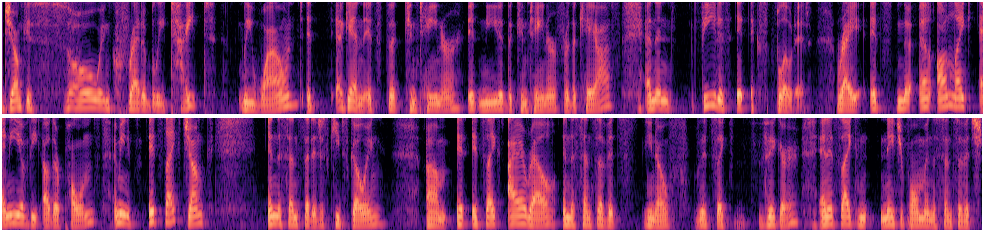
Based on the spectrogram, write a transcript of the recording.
junk is so incredibly tightly wound. It again, it's the container. It needed the container for the chaos, and then feed is it exploded. Right? It's no, uh, unlike any of the other poems. I mean, it's like junk in the sense that it just keeps going. Um, it, it's like IRL in the sense of its, you know, it's like vigor, and it's like nature poem in the sense of its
